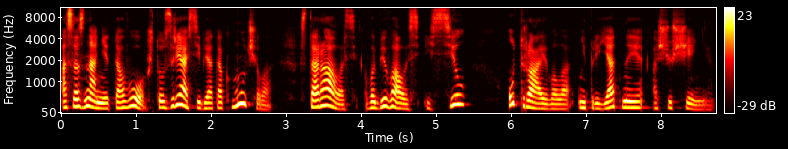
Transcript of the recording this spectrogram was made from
Осознание того, что зря себя так мучила, старалась, выбивалась из сил, утраивало неприятные ощущения.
